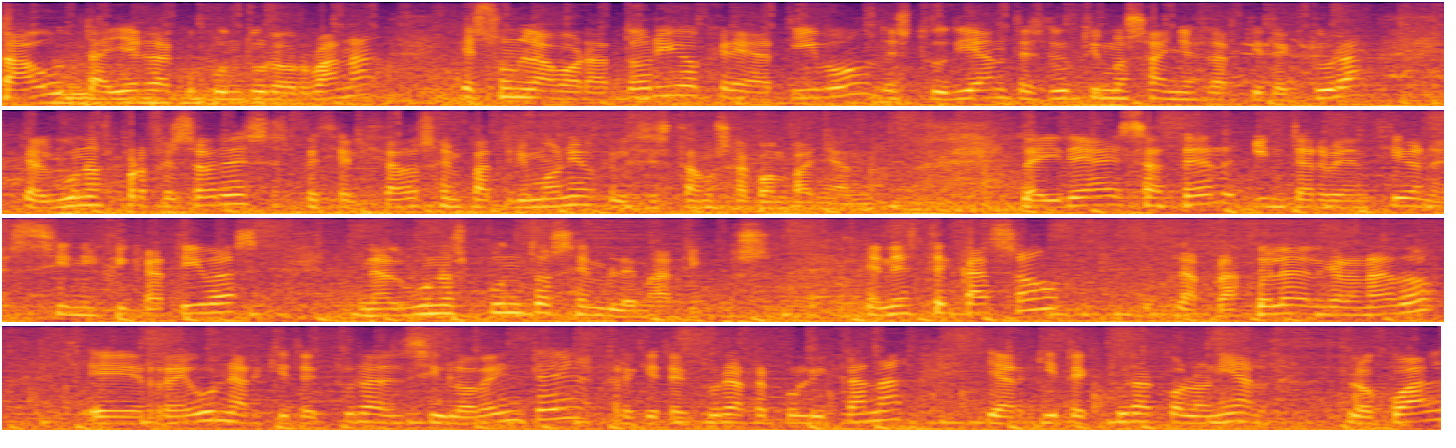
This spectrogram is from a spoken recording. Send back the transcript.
TAU, Taller de Acupuntura Urbana, es un laboratorio creativo de estudiantes de últimos años de arquitectura y algunos profesores especializados en patrimonio que les estamos acompañando. La idea es hacer intervenciones significativas en algunos puntos emblemáticos. En este caso, la plazuela del Granado eh, reúne arquitectura del siglo XX, arquitectura republicana y arquitectura colonial, lo cual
